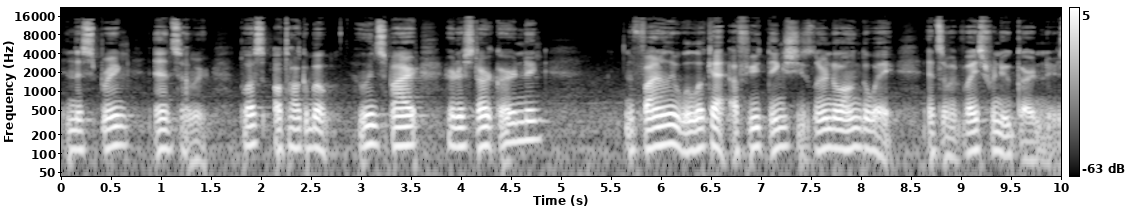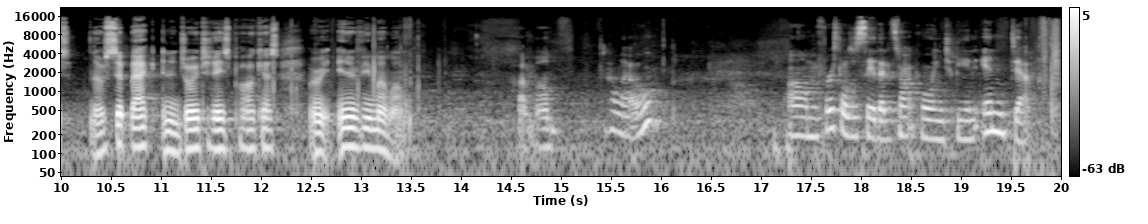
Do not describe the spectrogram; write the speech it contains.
in the spring and summer. Plus, I'll talk about who inspired her to start gardening. And finally, we'll look at a few things she's learned along the way and some advice for new gardeners. Now, sit back and enjoy today's podcast where we interview my mom. Hi, Mom. Hello. Um, first, I'll just say that it's not going to be an in depth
